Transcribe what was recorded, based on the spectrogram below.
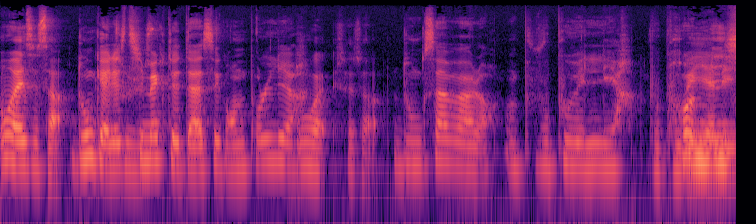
Ouais, c'est ça. Donc elle estimait que t'étais assez grande pour le lire. Ouais, c'est ça. Donc ça va alors, vous pouvez le lire. Vous pouvez y aller.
